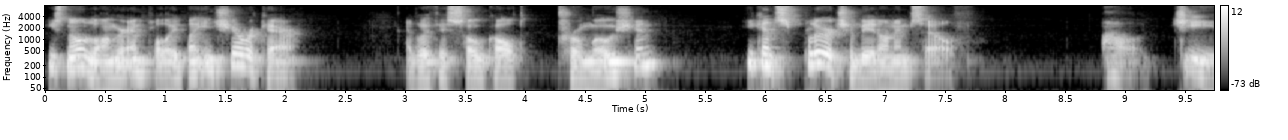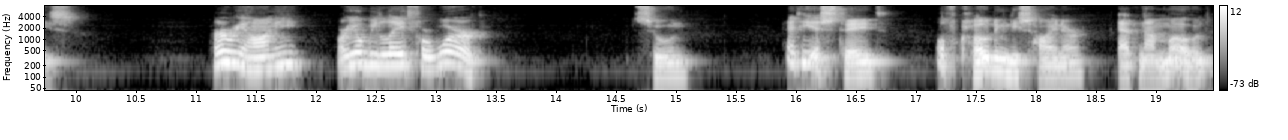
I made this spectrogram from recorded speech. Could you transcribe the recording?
he's no longer employed by Insuricare. And with his so-called promotion, he can splurge a bit on himself. Oh, jeez. Hurry, honey, or you'll be late for work. Soon, at the estate of clothing designer Edna Mode.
